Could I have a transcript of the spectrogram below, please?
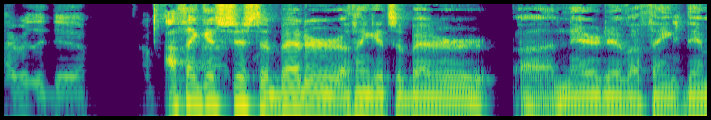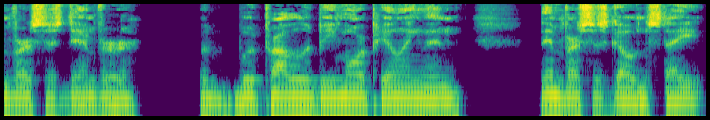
I really do. I think it's just a better. I think it's a better uh, narrative. I think them versus Denver would would probably be more appealing than them versus Golden State.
